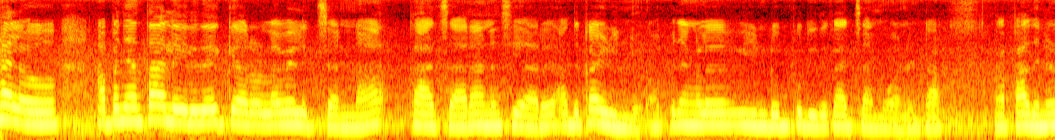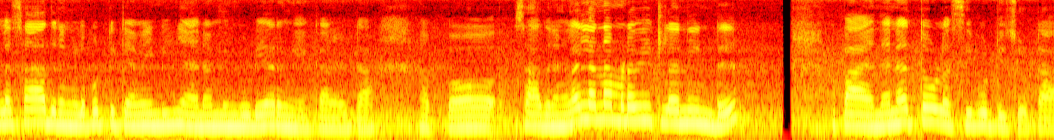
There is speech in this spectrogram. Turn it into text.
ഹലോ അപ്പോൾ ഞാൻ തലയിൽ തേക്കാറുള്ള വെളിച്ചെണ്ണ കാച്ചാറാണ് ചെയ്യാറ്. അത് കഴിഞ്ഞു. അപ്പോൾ ഞങ്ങൾ വീണ്ടും പുതിയത് കാച്ചാൻ പോവാണ് കേട്ടോ അപ്പോൾ അതിനുള്ള സാധനങ്ങൾ പൊട്ടിക്കാൻ വേണ്ടി ഞാൻ അമ്മയും കൂടി ഇറങ്ങിയേക്കാണ് കേട്ടോ അപ്പോൾ സാധനങ്ങളെല്ലാം നമ്മുടെ വീട്ടിൽ തന്നെ ഉണ്ട് അപ്പോൾ അതിന് തന്നെ തുളസി പൊട്ടിച്ചു കേട്ടോ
